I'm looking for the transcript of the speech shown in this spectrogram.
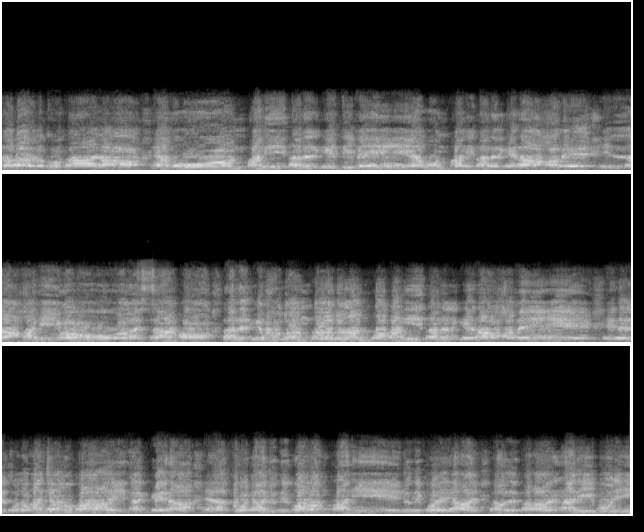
তাবারক ওয়া তাআলা এমন পানি তাদেরকে দিবে এমন পানি তাদেরকে দেওয়া হবে ইল্লা হামিমা ওয়া সাকা তাদেরকে ফুটন্ত জ্বলন্ত পানি তাদেরকে দেওয়া হবে এদের কোনো বাঁচার উপায় থাকবে না এক ফোঁটা যদি গরম পানি যদি পড়ে যায় তাহলে তার নারী বুড়ি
